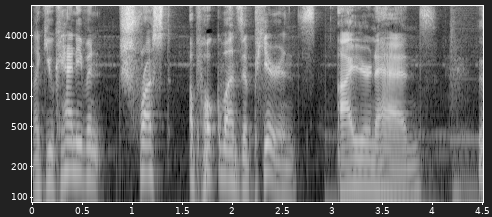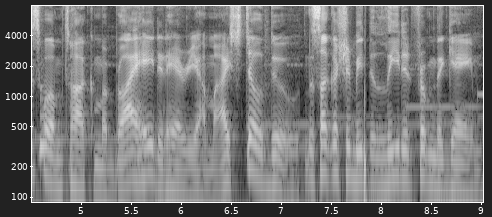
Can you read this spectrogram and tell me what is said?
Like you can't even trust a Pokemon's appearance. Iron Hands. This is what I'm talking about, bro. I hated Hariyama. I still do. The sucker should be deleted from the game.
